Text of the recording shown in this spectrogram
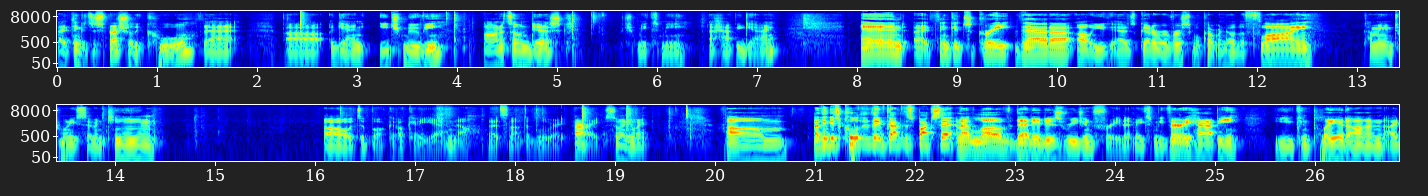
I think it's especially cool that uh, again each movie on its own disc, which makes me a happy guy. And I think it's great that, uh, oh, you guys got a reversible cover. No, The Fly, coming in 2017. Oh, it's a book. Okay, yeah, no, that's not the Blu-ray. All right, so anyway, um, I think it's cool that they've got this box set, and I love that it is region-free. That makes me very happy. You can play it on, I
